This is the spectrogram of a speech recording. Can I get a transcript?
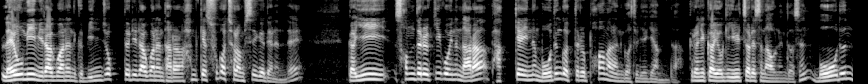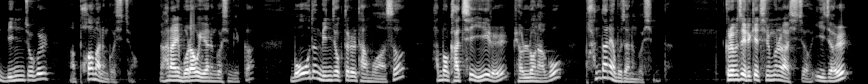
레우밈이라고 하는 그 민족들이라고 하는 단어랑 함께 수거처럼 쓰게 되는데 그러니까 이 섬들을 끼고 있는 나라 밖에 있는 모든 것들을 포함하는 것을 얘기합니다. 그러니까 여기 1절에서 나오는 것은 모든 민족을 포함하는 것이죠. 하나님 뭐라고 얘기하는 것입니까? 모든 민족들을 다 모아서 한번 같이 이 일을 변론하고 판단해 보자는 것입니다. 그러면서 이렇게 질문을 하시죠. 2절.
